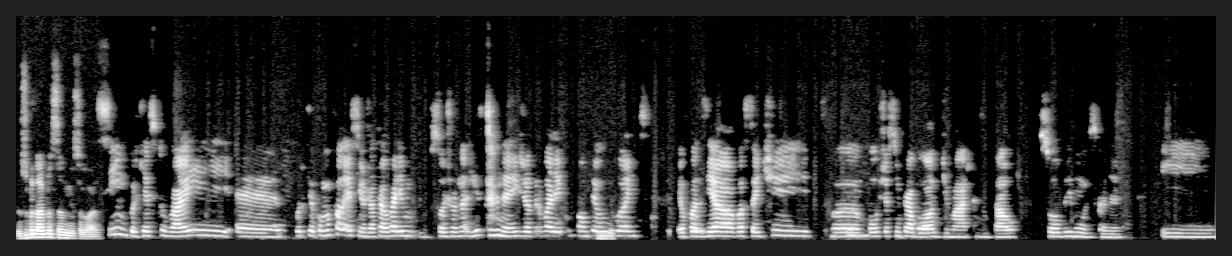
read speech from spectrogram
Eu super tava pensando nisso agora. Sim, porque se tu vai. É... Porque, como eu falei, assim, eu já trabalhei. Sou jornalista, né? E já trabalhei com conteúdo uhum. antes eu fazia bastante uh, post assim para blog de marcas e tal sobre música, né? E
